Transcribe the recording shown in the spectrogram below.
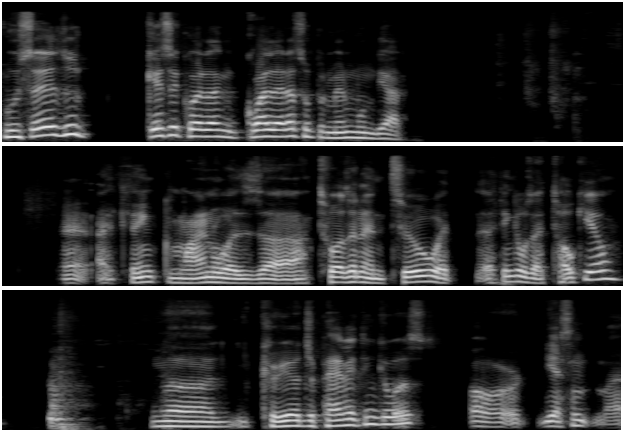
ustedes, ¿qué se acuerdan? ¿Cuál era su primer mundial? I think mine was uh 2002. At, I think it was at Tokyo, Uh, Korea, Japan, I think it was. or yeah, some. Uh,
